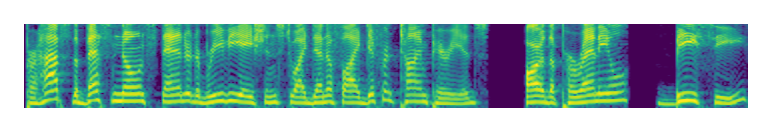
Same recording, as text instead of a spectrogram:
Perhaps the best known standard abbreviations to identify different time periods are the perennial BC,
